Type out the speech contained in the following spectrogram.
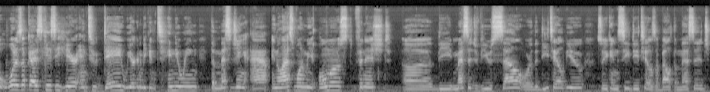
what is up guys? Casey here, and today we are going to be continuing the messaging app. In the last one, we almost finished uh, the message view cell or the detail view, so you can see details about the message.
